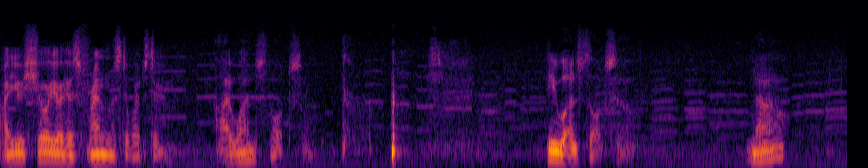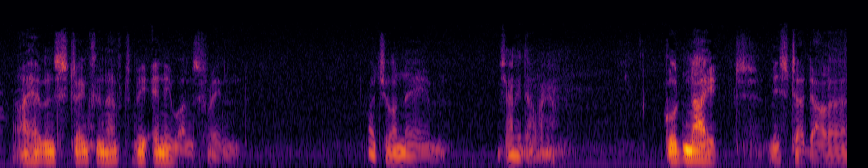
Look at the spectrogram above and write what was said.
Are you sure you're his friend, Mr. Webster? I once thought so. he once thought so. Now, I haven't strength enough to be anyone's friend. What's your name? Johnny Dollar. Good night, Mr. Dollar.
